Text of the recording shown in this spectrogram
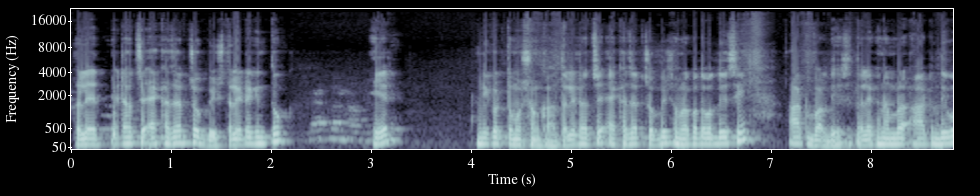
তাহলে এটা হচ্ছে এক হাজার চব্বিশ। তাহলে এটা কিন্তু এর নিকটতম সংখ্যা। তাহলে এটা হচ্ছে এক হাজার চব্বিশ। আমরা কতবার দিয়েছি? আট বার দিয়েছি। তাহলে এখানে আমরা আট দিব,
